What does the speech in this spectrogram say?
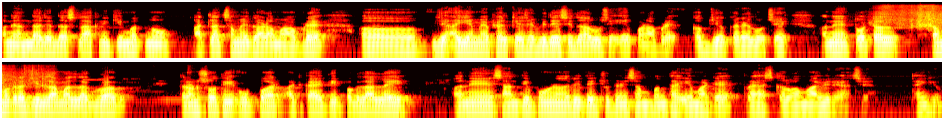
અને અંદાજે દસ લાખની કિંમતનો આટલા જ સમયગાળામાં આપણે જે આઈએમએફએલ કે છે, વિદેશી દારૂ છે, એ પણ આપણે કબજે કરેલો છે. અને ટોટલ સમગ્ર જિલ્લામાં લગભગ ત્રણસોથી ઉપર અટકાયતી પગલાં લઈ અને શાંતિપૂર્ણ રીતે ચૂંટણી સંપન્ન થાય એ માટે પ્રયાસ કરવામાં આવી રહ્યા છે. થેન્ક યુ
